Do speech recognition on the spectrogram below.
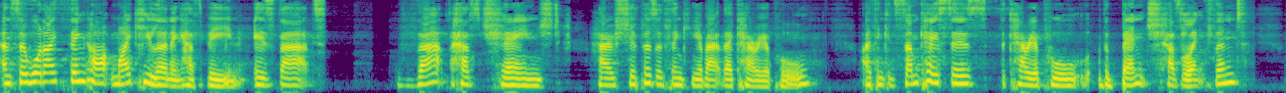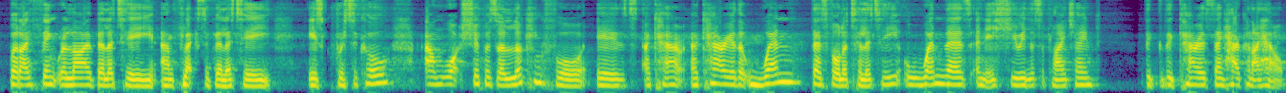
And so what I think our, my key learning has been is that that has changed how shippers are thinking about their carrier pool. I think in some cases, the carrier pool, the bench has lengthened, but I think reliability and flexibility is critical. And what shippers are looking for is a, car- a carrier that when there's volatility or when there's an issue in the supply chain, the, the carrier is saying, how can I help?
